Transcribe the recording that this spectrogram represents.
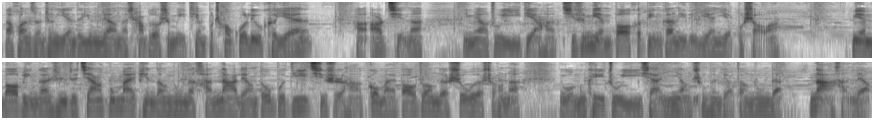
那换算成盐的用量呢，差不多是每天不超过六克盐啊。而且呢，你们要注意一点哈，其实面包和饼干里的盐也不少啊。面包、饼干，甚至加工麦片当中的含钠量都不低。其实哈，购买包装的食物的时候呢，我们可以注意一下营养成分表当中的钠含量。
